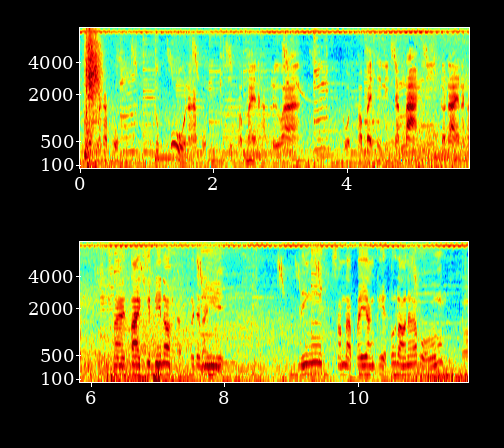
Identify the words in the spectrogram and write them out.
ซบุ๊กนะครับผมทุกกู้นะครับผมจิ้มเข้าไปนะครับ หรือว่ากดเข้าไปที่ลิงก์ด้านล่างนี้ก็ได้นะครับผมใต้ใต้คลิปนี้เนาะครับก็จะมี ลิงก์สำหรับไปยังเพจพวกเรานะครับผม ก็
